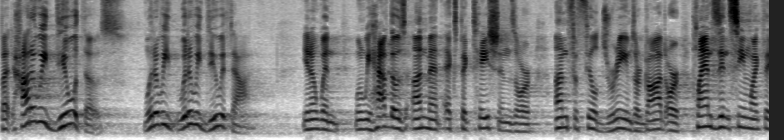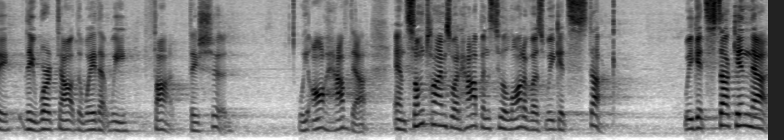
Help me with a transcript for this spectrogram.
But how do we deal with those? What do we, what do, we do with that? You know, when, when we have those unmet expectations or unfulfilled dreams or God or plans didn't seem like they, they worked out the way that we thought they should. We all have that. And sometimes what happens to a lot of us, we get stuck. We get stuck in that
